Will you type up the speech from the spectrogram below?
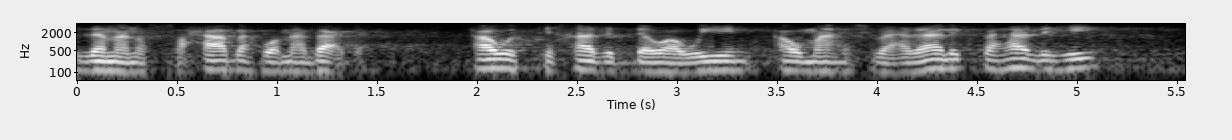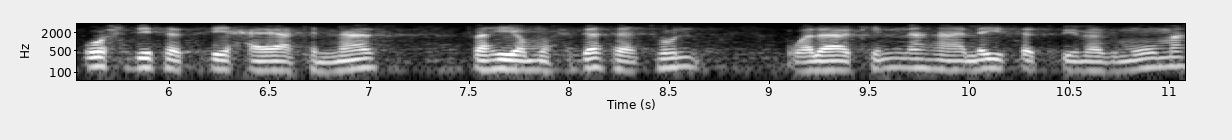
زمن الصحابة وما بعده أو اتخاذ الدواوين أو ما أشبه ذلك. فهذه أحدثت في حياة الناس فهي محدثة ولكنها ليست بمذمومة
